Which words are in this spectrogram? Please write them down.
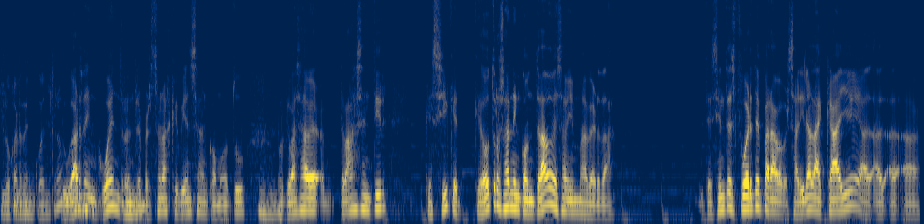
lugar de encuentro. Lugar de encuentro entre personas que piensan como tú, porque vas a ver, te vas a sentir que sí, que, que otros han encontrado esa misma verdad y te sientes fuerte para salir a la calle, a,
